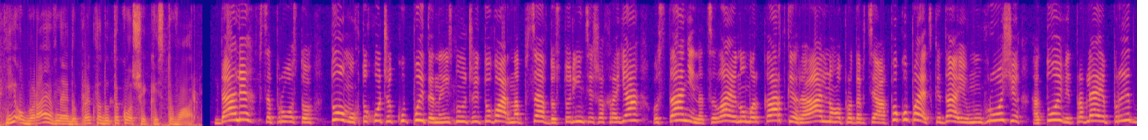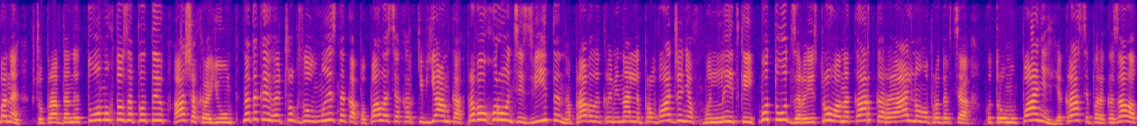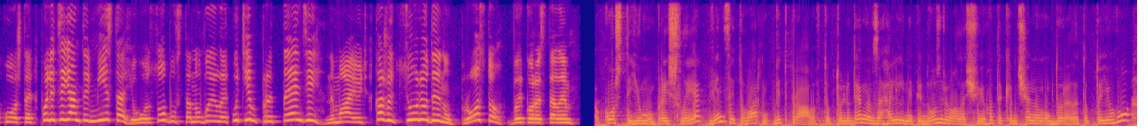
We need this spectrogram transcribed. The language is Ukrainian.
і обирає в неї, до прикладу, також якийсь товар. Далі все просто. Тому, хто хоче купити неіснуючий товар на псевдосторінці шахрая, останній надсилає номер картки реального продавця. Покупець кидає йому гроші, а той відправляє придбане, щоправда, не тому, хто заплатив, а шахраю. На такий гачок зловмисника попалася харків'янка. Правоохоронці звідти направили кримінальне провадження в Хмельницький, бо тут зареєстрована картка реального продавця, котрому пані якраз і переказала кошти. Поліціянти міста його особу встановили. Утім, претензій не мають. Кажуть, цю людину просто використали. Кошти йому прийшли, він цей товар відправив. Тобто людина взагалі не підозрювала, що його таким чином обдурили. Тобто його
